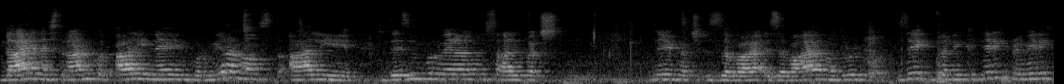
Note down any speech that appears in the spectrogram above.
daje na stran kot ali neinformiranost, ali dezinformiranost, ali pač ne vem, pač zavaja, zavajano družbo. Zdaj, v nekaterih primerih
